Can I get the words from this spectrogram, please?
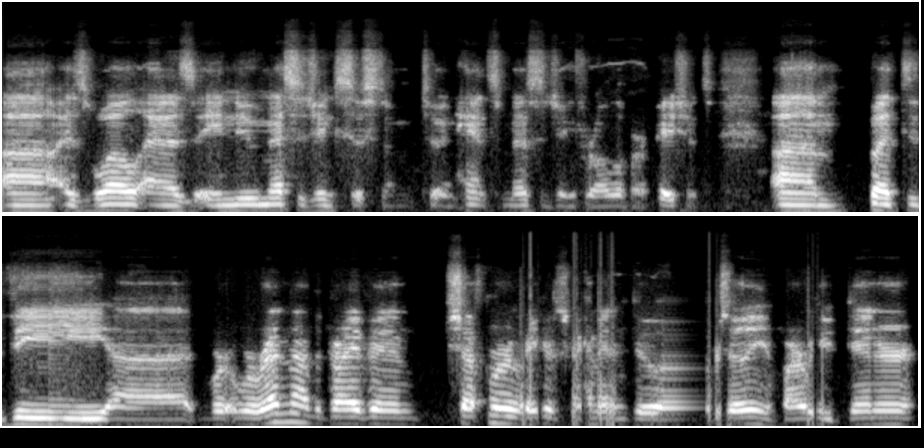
as well as a new messaging system to enhance messaging for all of our patients. Um, but the we're, we're renting out the drive-in. Chef Murray Baker's gonna come in and do a Brazilian barbecue dinner.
